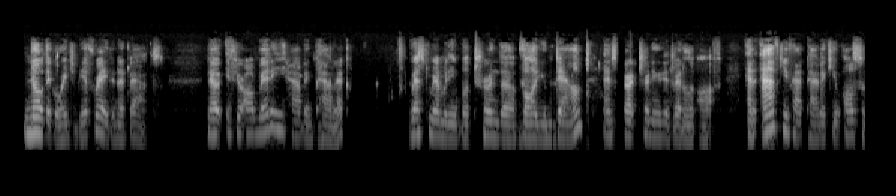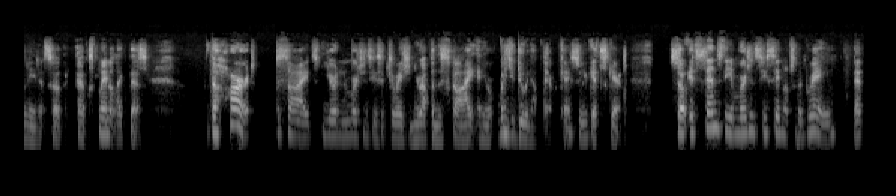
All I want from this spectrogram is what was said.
know they're going to be afraid in advance. Now, if you're already having panic, Rescue Remedy will turn the volume down and start turning the adrenaline off. And after you've had panic, you also need it. So I'll explain it like this. The heart decides you're in an emergency situation. You're up in the sky and you're, what are you doing up there? Okay, so you get scared. So it sends the emergency signal to the brain that,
